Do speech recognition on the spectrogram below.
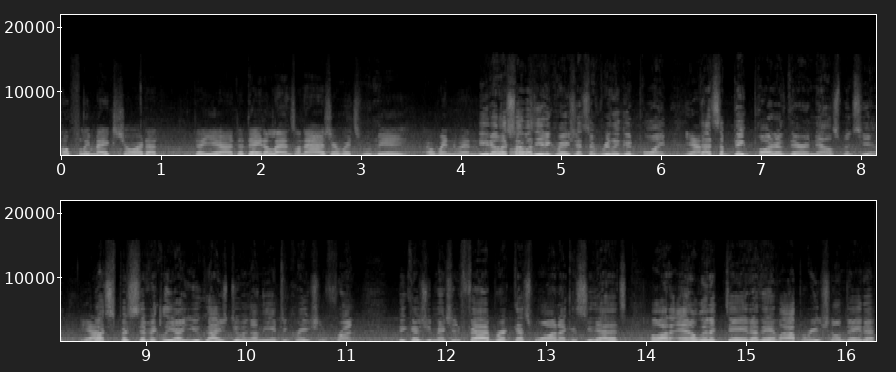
hopefully make sure that the, uh, the data lands on Azure, which would be a win-win. You know, let's talk us. about the integration. That's a really good point. Yeah. That's a big part of their announcements here. Yeah. What specifically are you guys doing on the integration front? Because you mentioned Fabric, that's one, I can see that. It's a lot of analytic data, they have operational data,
